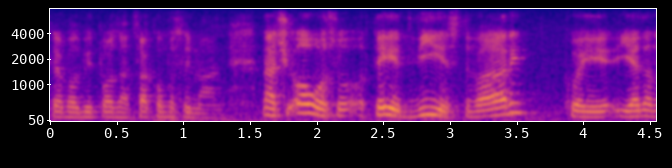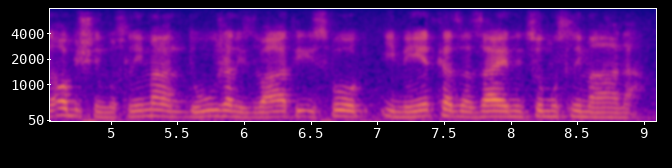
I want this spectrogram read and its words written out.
trebalo biti poznat svakom muslimanu. Znači, ovo su te dvije stvari koje je jedan obični musliman dužan izdvati iz svog imetka za zajednicu muslimana.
